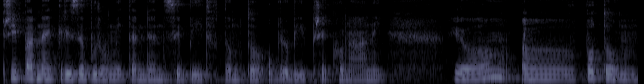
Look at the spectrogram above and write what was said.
Případné krize budou mít tendenci být v tomto období překonány. Jo, uh, potom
